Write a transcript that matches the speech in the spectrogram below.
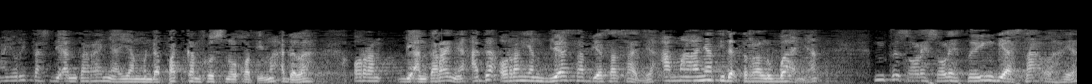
mayoritas di antaranya yang mendapatkan husnul khotimah adalah orang di antaranya ada orang yang biasa-biasa saja amalnya tidak terlalu banyak itu soleh-soleh teing biasa lah ya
